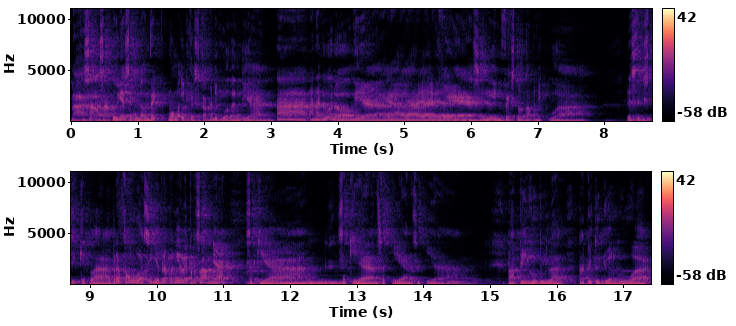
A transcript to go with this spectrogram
Nah, salah satunya saya undang Hendrik mau nggak invest company gua gantian. Ah, anak gua dong. Iya, Ya, ya, ya, invest, ini invest dong company gua. Ya sedikit-sedikit lah. Berapa valuasinya? Berapa nilai per sahamnya? Sekian, sekian, sekian, sekian. Tapi gue bilang, tapi tujuan gua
